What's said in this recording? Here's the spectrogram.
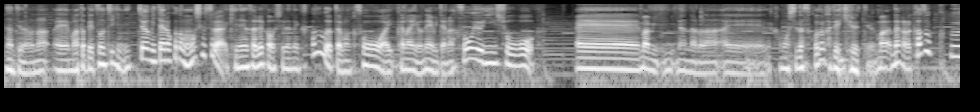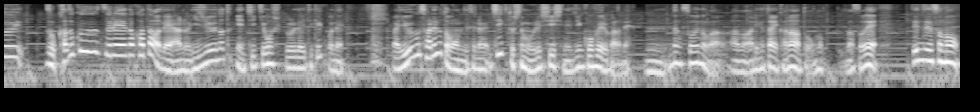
なんていうんだろうな、えー、また別の地域に行っちゃうみたいなことももしかしたら懸念されるかもしれないけど、家族だったらなんかそうはいかないよね、みたいな、そういう印象を、えー、まあ、なんだろうな、えー、醸し出すことができるっていう。まあ、だから家族、そう、家族連れの方はね、あの、移住の時に地域保守協力隊って結構ね、まあ、優遇されると思うんですよね。地域としても嬉しいしね、人口増えるからね。うん。なんかそういうのが、あの、ありがたいかなと思っていますので、全然その、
